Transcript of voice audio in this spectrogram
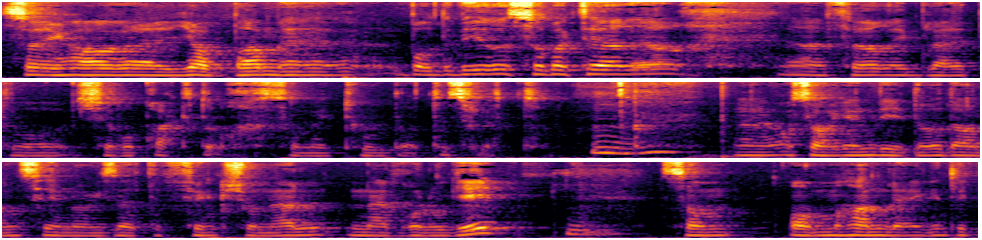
Så jeg har uh, jobba med både virus og bakterier uh, før jeg ble kiropraktor, som jeg tok da til slutt. Mm. Og så har jeg en videreutdannelse i noe som heter funksjonell nevrologi, mm. som omhandler egentlig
